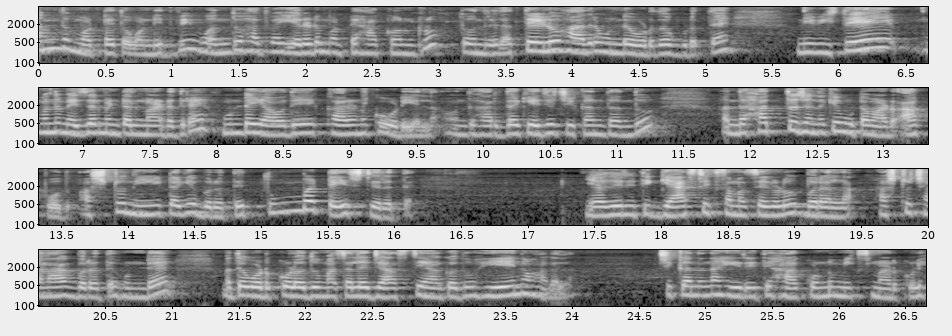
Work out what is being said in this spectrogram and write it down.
ಒಂದು ಮೊಟ್ಟೆ ತೊಗೊಂಡಿದ್ವಿ, ಒಂದು ಅಥವಾ ಎರಡು ಮೊಟ್ಟೆ ಹಾಕ್ಕೊಂಡ್ರು ತೊಂದರೆ ಇಲ್ಲ. ತೆಳು ಆದರೆ ಉಂಡೆ ಒಡೆದೋಗ್ಬಿಡುತ್ತೆ. ನೀವು ಇದೇ ಒಂದು ಮೆಜರ್ಮೆಂಟಲ್ಲಿ ಮಾಡಿದ್ರೆ ಉಂಡೆ ಯಾವುದೇ ಕಾರಣಕ್ಕೂ ಹೊಡೆಯಲ್ಲ ಒಂದು ಅರ್ಧ ಕೆ ಜಿ ಚಿಕನ್ ತಂದು ಒಂದು ಹತ್ತು ಜನಕ್ಕೆ ಊಟ ಮಾಡಿ, ಹಾಕ್ಬೋದು. ಅಷ್ಟು ನೀಟಾಗಿ ಬರುತ್ತೆ, ತುಂಬ ಟೇಸ್ಟ್ ಇರುತ್ತೆ. ಯಾವುದೇ ರೀತಿ ಗ್ಯಾಸ್ಟ್ರಿಕ್ ಸಮಸ್ಯೆಗಳು ಬರಲ್ಲ. ಅಷ್ಟು ಚೆನ್ನಾಗಿ ಬರುತ್ತೆ ಉಂಡೆ. ಮತ್ತು ಒಡ್ಕೊಳ್ಳೋದು, ಮಸಾಲೆ ಜಾಸ್ತಿ ಆಗೋದು ಏನೂ ಆಗಲ್ಲ. ಚಿಕನನ್ನು ಈ ರೀತಿ ಹಾಕ್ಕೊಂಡು ಮಿಕ್ಸ್ ಮಾಡ್ಕೊಳ್ಳಿ.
